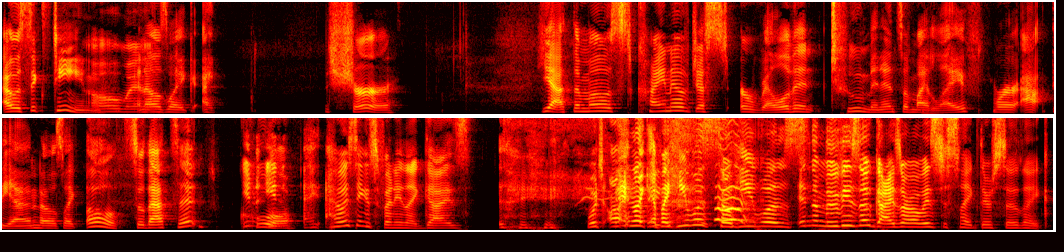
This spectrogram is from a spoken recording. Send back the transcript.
I was 16. Oh, man. And I was like, I sure. Yeah, the most kind of just irrelevant two minutes of my life were at the end. I was like, oh, so that's it? You Cool. know, you know, I, I always think it's funny, like guys. Which, uh, like, but he was, so he was, in the movies though, guys are always just like they're so like,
